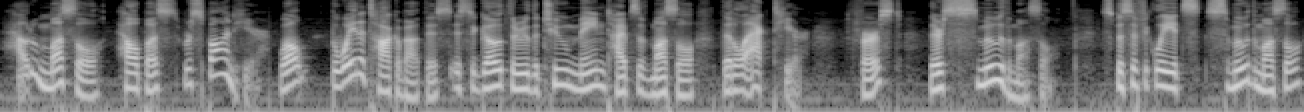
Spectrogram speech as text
how do muscle help us respond here? Well, the way to talk about this is to go through the two main types of muscle that'll act here. First, there's smooth muscle. Specifically, it's smooth muscle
